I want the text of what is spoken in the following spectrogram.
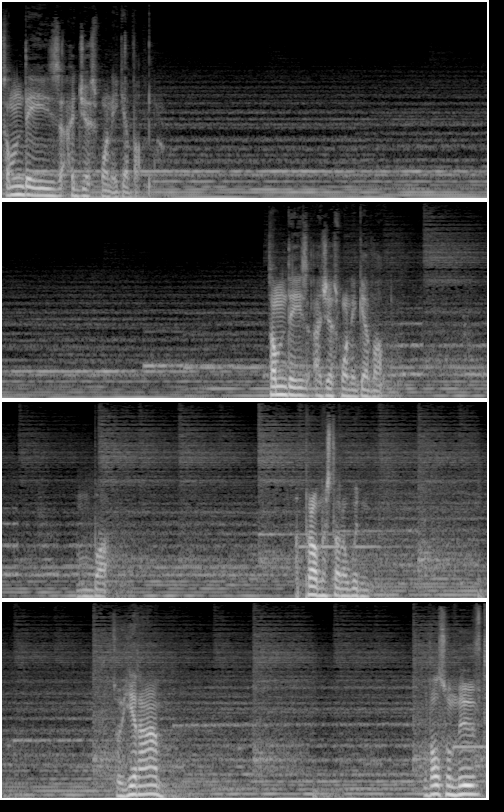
Some days I just want to give up. Some days I just want to give up. But I promised her I wouldn't. So here I am. I've also moved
